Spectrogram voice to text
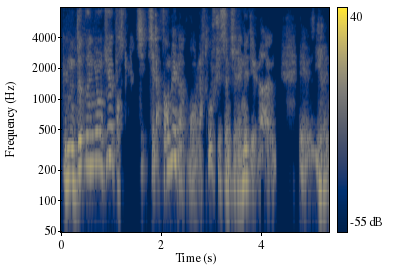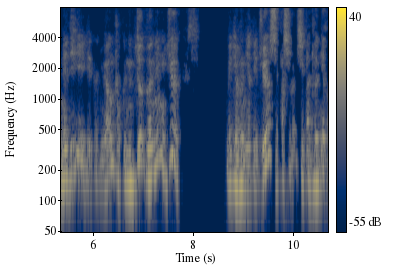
que nous devenions Dieu, parce que c'est la formule. Hein. Bon, on la trouve chez Saint Irénée déjà. Hein. Irénée dit, il est devenu homme pour que nous devenions Dieu. Mais devenir des dieux, c'est pas c'est pas devenir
